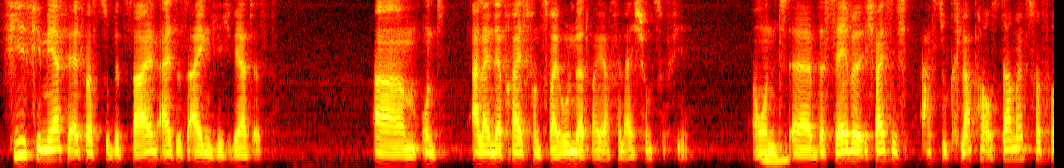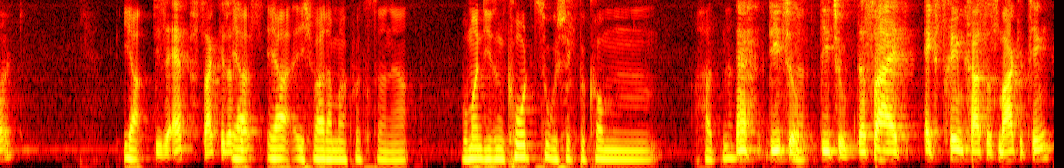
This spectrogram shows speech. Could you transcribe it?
viel, viel mehr für etwas zu bezahlen, als es eigentlich wert ist. Ähm, und allein der Preis von 200 war ja vielleicht schon zu viel. Und mhm. äh, dasselbe, ich weiß nicht, hast du Clubhouse damals verfolgt? Ja. Diese App, sagt dir das ja, was? Ja, ich war da mal kurz drin, ja. Wo man diesen Code zugeschickt bekommen hat, ne? Ja, Dito, ja. Dito. Das war halt extrem krasses Marketing.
